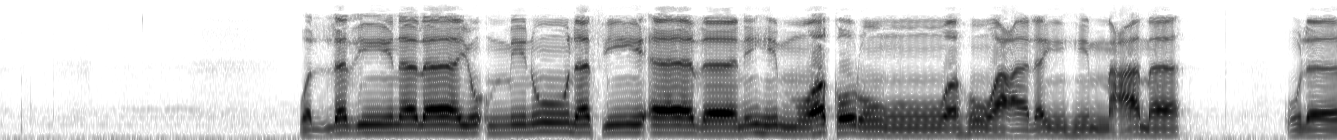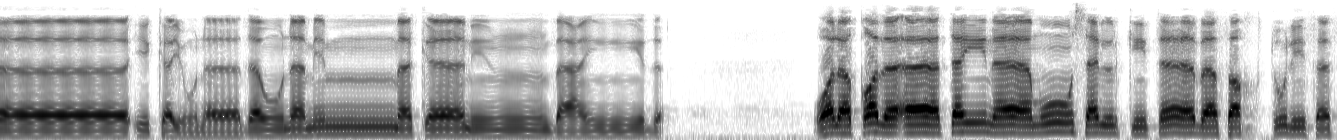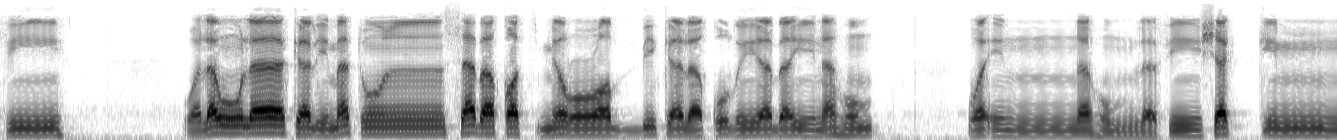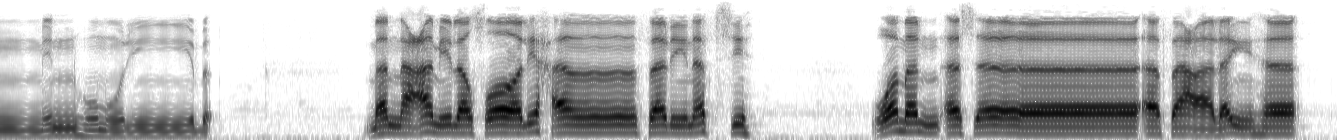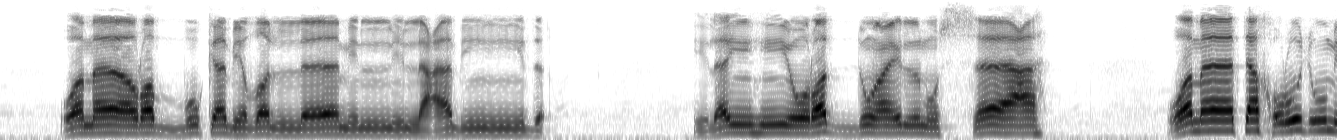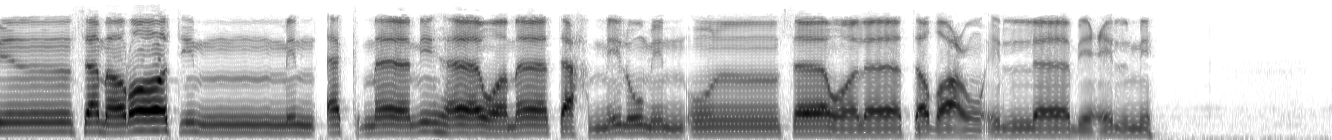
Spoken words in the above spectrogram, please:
وَالَّذِينَ لَا يُؤْمِنُونَ فِي آذَانِهِمْ وَقْرٌ وَهُوَ عَلَيْهِمْ عَمًى أُولَئِكَ يُنَادَوْنَ مِن مَّكَانٍ بَعِيدٍ وَلَقَدْ آتَيْنَا مُوسَى الْكِتَابَ فَاخْتُلِفَ فِيهِ وَلَوْلَا كَلِمَةٌ سَبَقَتْ مِنْ رَبِّكَ لَقُضِيَ بَيْنَهُمْ وَإِنَّهُمْ لَفِي شَكٍّ مِنْهُ مُرِيبٍ. مَنْ عَمِلَ صَالِحًا فَلِنَفْسِهِ وَمَنْ أَسَاءَ فَعَلَيْهَا وَمَا رَبُّكَ بِظَلَّامٍ لِلْعَبِيدِ إِلَيْهِ يُرَدُّ عِلْمُ السَّاعَةِ وَمَا تَخْرُجُ مِنْ ثَمَرَاتٍ مِنْ أَكْمَامِهَا وَمَا تَحْمِلُ مِنْ أُنْثَى وَلَا تَضَعُ إِلَّا بِعِلْمِهِ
